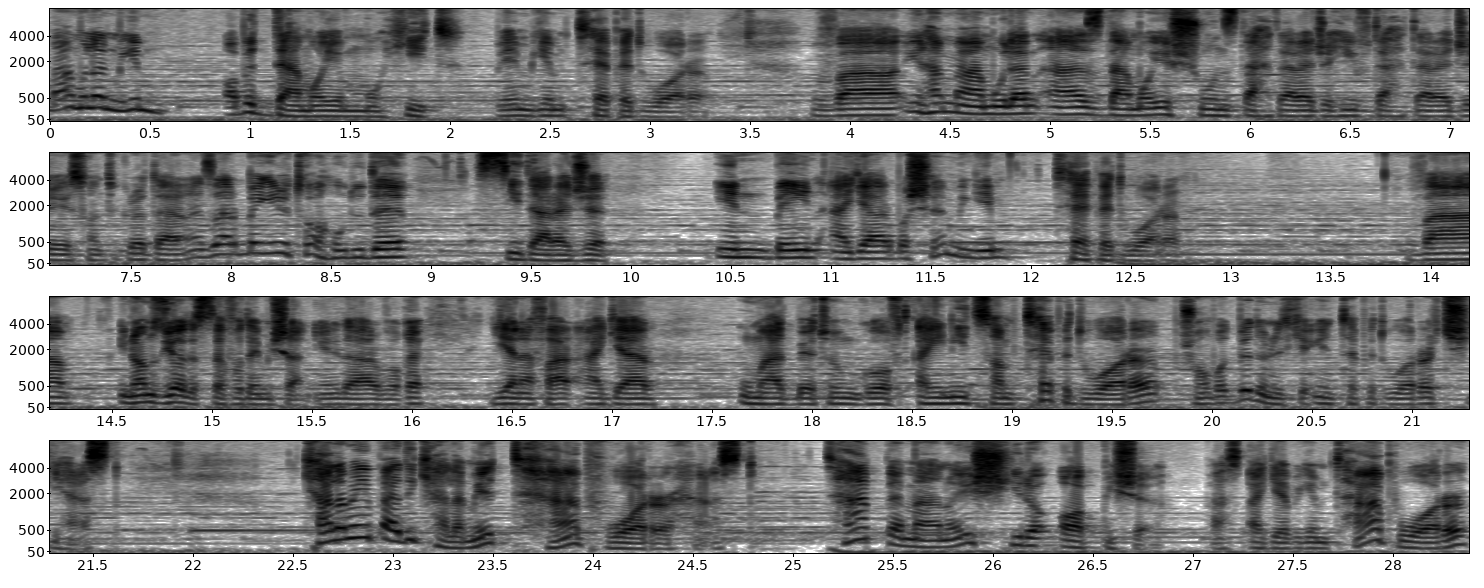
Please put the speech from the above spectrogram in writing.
معمولا میگیم آب دمای محیط به میگیم تپد وارر و این هم معمولا از دمای 16 درجه 17 درجه سانتیگراد در نظر بگیرید تا حدود 30 درجه. این بین اگر باشه میگیم تپد وارر و اینا هم زیاد استفاده میشن. یعنی در واقع یه نفر اگر اومد بهتون گفت I need some tepid water شما باید بدونید که این tepid water چی هست. کلمه بعدی کلمه tap water هست. تپ به معنای شیر آب میشه. پس اگر بگیم تپ واتر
